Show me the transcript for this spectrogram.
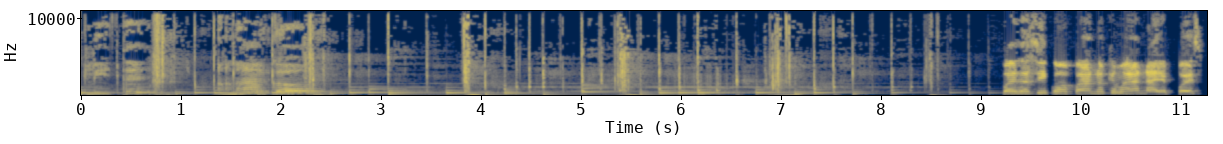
Glitter amargo. Pues así como para no quemar a nadie, pues,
